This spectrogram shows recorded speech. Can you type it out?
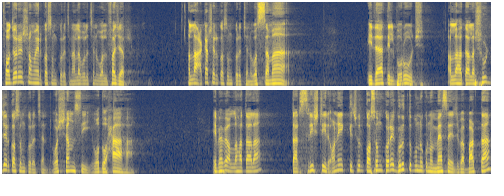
ফজরের সময়ের কসম করেছেন। আল্লাহ বলেছেন, ওয়াল ফজর। আল্লাহ আকাশের কসম করেছেন ওয়াসামা ইদাতিল বরুজ। আল্লাহ তাআলা সূর্যের কসম করেছেন ওয়াশামসি ও দোহাহা। এভাবে আল্লাহ তাআলা তার সৃষ্টির অনেক কিছুর কসম করে গুরুত্বপূর্ণ কোনো মেসেজ বা বার্তা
